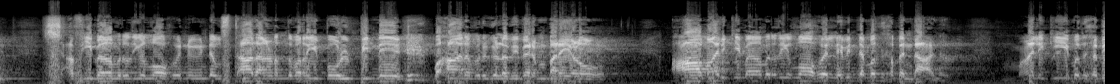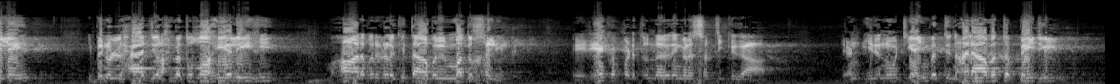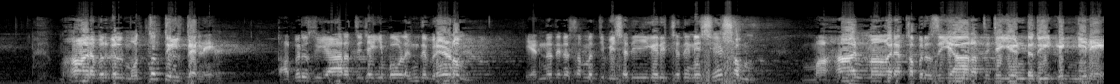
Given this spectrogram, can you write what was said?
ഷാഫി ഇമാം റളിയല്ലാഹു അൻഹുവിന്റെ ഉസ്താദാണെന്ന് പറയുമ്പോൾ പിന്നെ മഹാനവറുകളെ വിവരം പറയണോ? ആ മാലിക് ഇമാം റളിയല്ലാഹു മദ്ഹബ് എന്താണ്? മാലികി മദ്ഹബിലെ ഇബ്നുൽ ഹാജ് റഹ്മത്തുള്ളാഹി അലൈഹി മഹാനവറുകൾ കിതാബുൽ മദ്ഖലിൽ രേഖപ്പെടുത്തുന്നത് നിങ്ങൾ ശ്രദ്ധിക്കുക. ഇരുന്നൂറ്റി അമ്പത്തിനാലാമത്തെ പേജിൽ മഹാനവറുകൾ മൊത്തത്തിൽ തന്നെ കബർ സിയാറത്ത് ചെയ്യുമ്പോൾ എന്ത് വേണം എന്നതിനെ സംബന്ധിച്ച് വിശദീകരിച്ചതിന് ശേഷം മഹാന്മാരെ കബർ സിയാറത്ത് ചെയ്യേണ്ടത് എങ്ങനെ?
